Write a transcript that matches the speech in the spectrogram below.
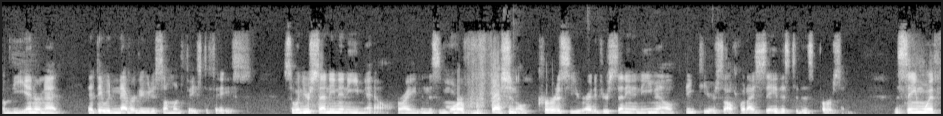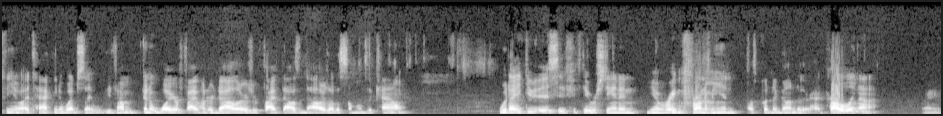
of the internet that they would never do to someone face to face. So when you're sending an email, right, and this is more of a professional courtesy, right? If you're sending an email, think to yourself, would I say this to this person? The same with you know attacking a website. If I'm going to wire five hundred dollars or five thousand dollars out of someone's account, would I do this if, if they were standing you know right in front of me and I was putting a gun to their head? Probably not, right?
